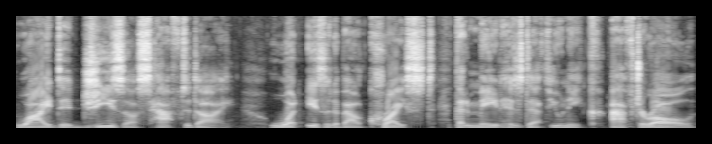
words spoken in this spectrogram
why did Jesus have to die? What is it about Christ that made his death unique? After all,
